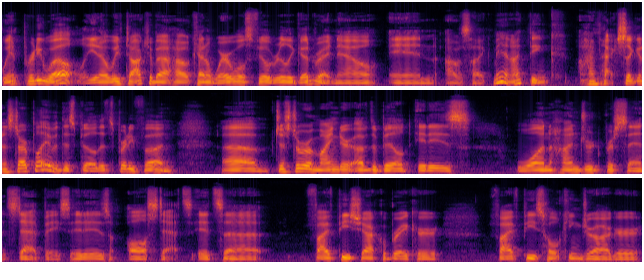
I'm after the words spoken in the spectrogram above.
went pretty well. You know, we've talked about how kind of werewolves feel really good right now, and I was like, man, I think I'm actually going to start playing with this build. It's pretty fun. Um, just a reminder of the build: it is 100% stat base. It is all stats. It's a five piece shackle breaker, five piece hulking Draugr,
